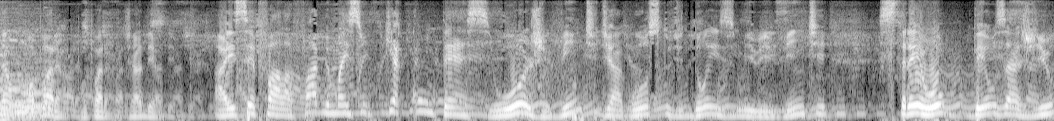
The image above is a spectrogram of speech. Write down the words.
Não, pode parar, pode parar, já deu. Aí você fala, Fábio, mas o que acontece? Hoje, 20 de agosto de 2020, estreou Deus Agiu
